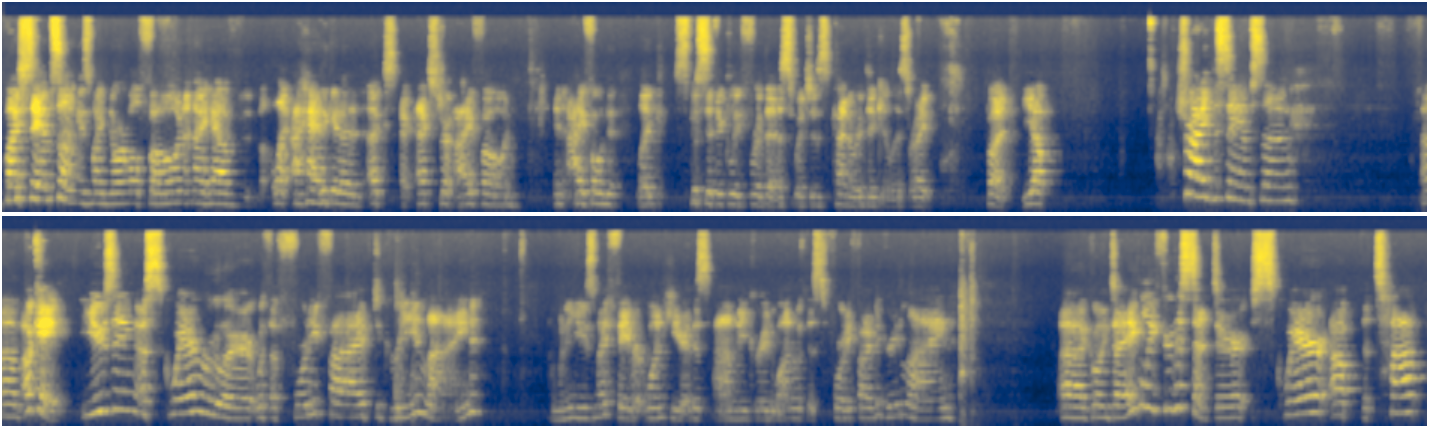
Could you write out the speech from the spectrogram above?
my Samsung is my normal phone, and I have like I had to get an ex- extra iPhone, an iPhone like specifically for this, which is kind of ridiculous, right? But yep, tried the Samsung. Um, okay, using a square ruler with a 45 degree line. I'm going to use my favorite one here, this OmniGrid one with this 45 degree line. Uh, going diagonally through the center, square up the top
